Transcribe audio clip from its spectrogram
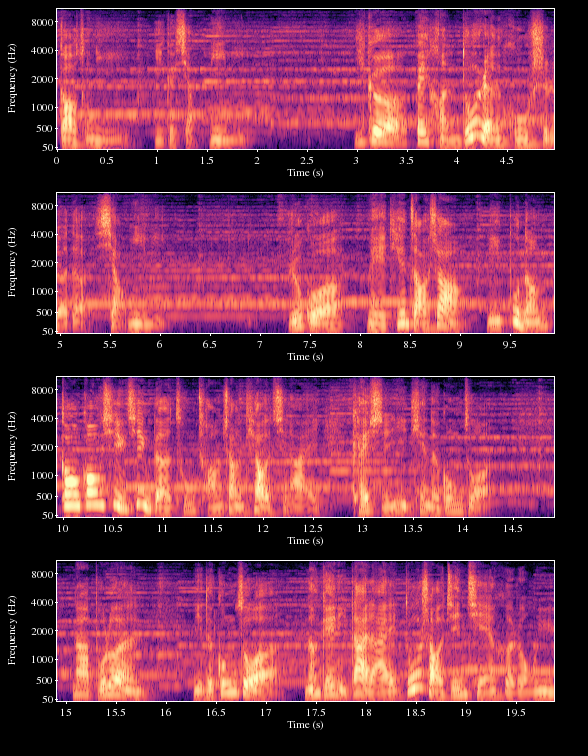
告诉你一个小秘密，一个被很多人忽视了的小秘密：如果每天早上你不能高高兴兴地从床上跳起来，开始一天的工作，那不论你的工作能给你带来多少金钱和荣誉。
